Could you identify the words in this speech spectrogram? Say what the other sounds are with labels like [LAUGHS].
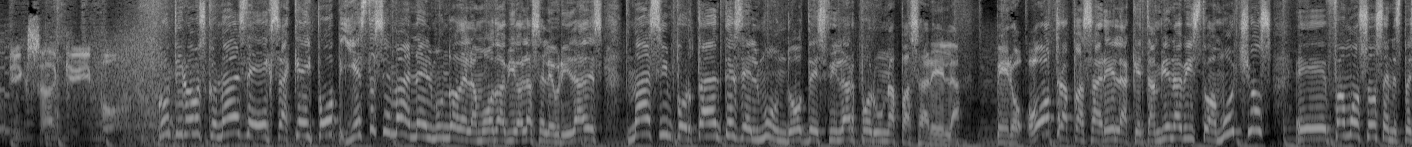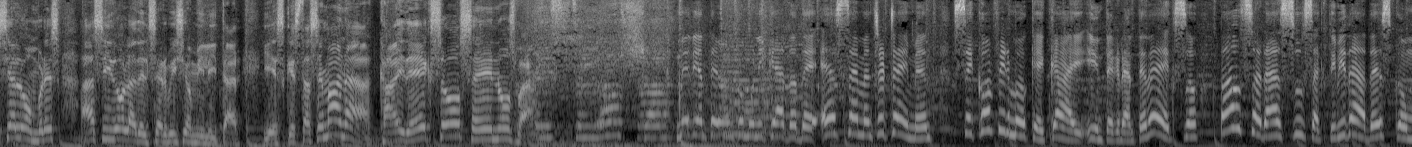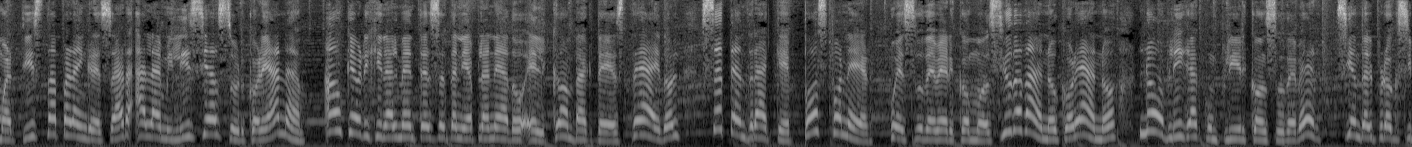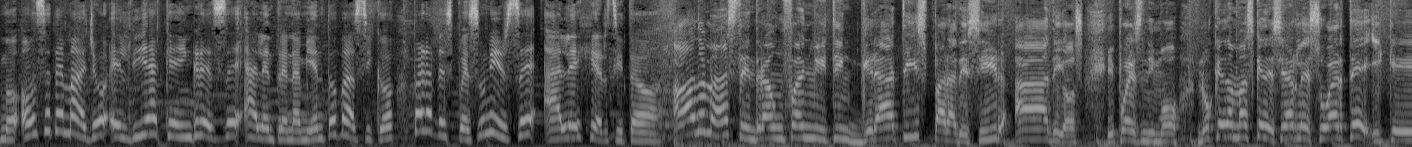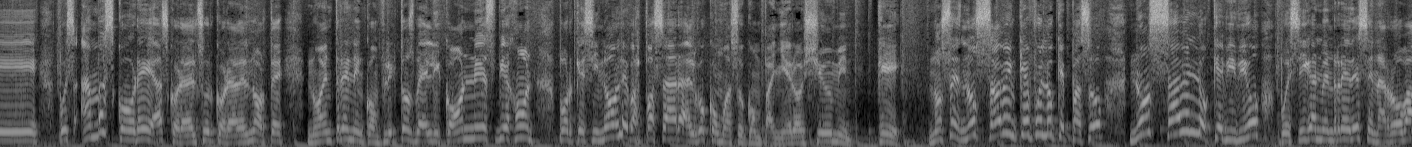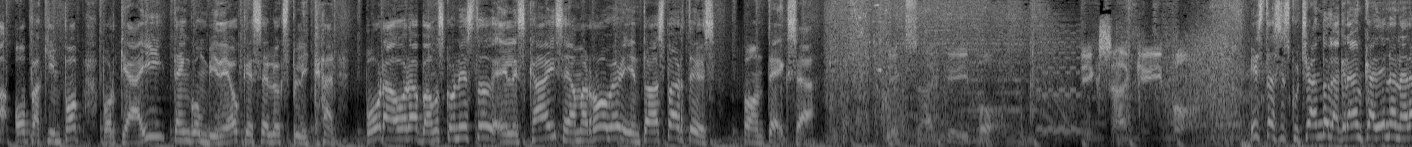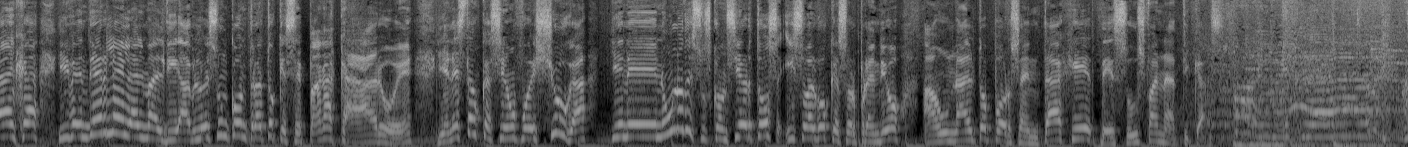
K-Pop. Continuamos con más de Exa K-Pop y esta semana el mundo de la moda vio a las celebridades más importantes del mundo desfilar por una pasarela. Pero otra pasarela que también ha visto a muchos eh, famosos, en especial hombres, ha sido la del servicio militar. Y es que esta semana, Kai de EXO se nos va. Mediante un comunicado de SM Entertainment, se confirmó que Kai, integrante de EXO, pausará sus actividades como artista para ingresar a la milicia surcoreana. Aunque originalmente se tenía planeado el comeback de este idol, se tendrá que posponer, pues su deber como ciudadano coreano lo obliga a cumplir con su deber, siendo el próximo 11 de mayo el día que ingrese al entrenamiento básico para después unirse al ejército. Además tendrá un fan meeting gratis para decir adiós. Y pues ni mo, no queda más que desearle suerte y que pues ambas Coreas, Corea del Sur, Corea del Norte, no entren en conflictos bélicones, viejón, porque si no le va a pasar algo como a su compañero Xiumin. ¿Qué? No sé, no saben qué fue lo que pasó, no saben lo que vivió, pues síganme en redes en arroba Opa King Pop, porque ahí tengo un video que se lo explican. Por ahora vamos con esto, el Sky se llama Robert y en todas partes, Pontexa. Exa K-Pop. Estás escuchando la gran cadena naranja y venderle el alma al diablo es un contrato que se paga caro, ¿eh? Y en esta ocasión fue Suga quien en uno de sus conciertos hizo algo que sorprendió a un alto porcentaje de sus fanáticas.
